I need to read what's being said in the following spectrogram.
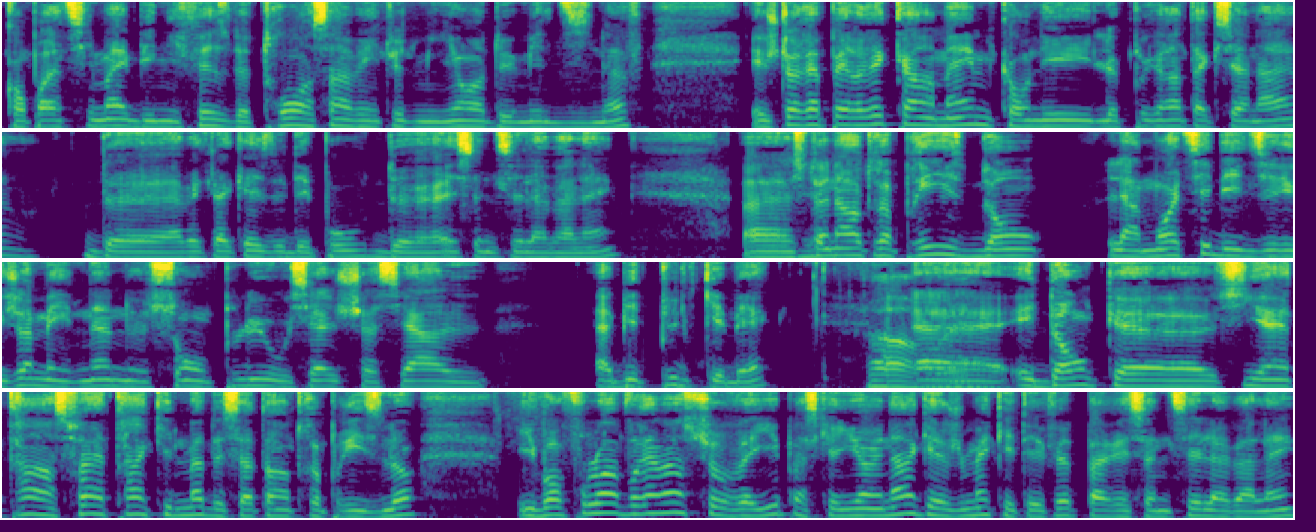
comparativement à un bénéfice de 328 millions en 2019. Et je te rappellerai quand même qu'on est le plus grand actionnaire de, avec la caisse de dépôt de SNC-Lavalin. Euh, c'est une entreprise dont la moitié des dirigeants maintenant ne sont plus au siège social habite plus le Québec. Ah, euh, et donc, euh, s'il y a un transfert tranquillement de cette entreprise-là, il va falloir vraiment surveiller parce qu'il y a un engagement qui a été fait par SNC Lavalin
